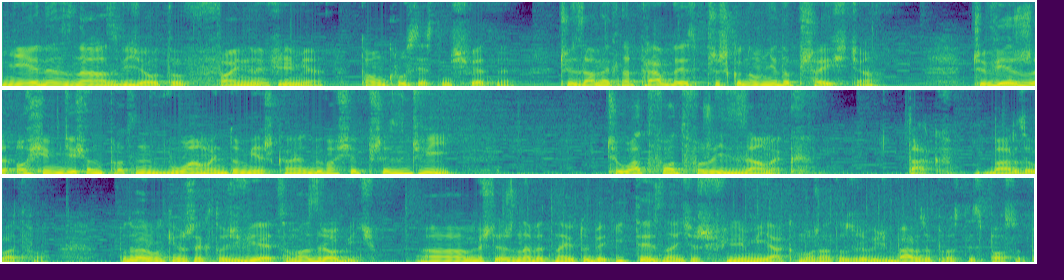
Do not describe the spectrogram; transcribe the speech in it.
Nie jeden z nas widział to w fajnym filmie. Tom Cruise jest tym świetny. Czy zamek naprawdę jest przeszkodą nie do przejścia? Czy wiesz, że 80% włamań do mieszkań odbywa się przez drzwi? Czy łatwo otworzyć zamek? Tak, bardzo łatwo. Pod warunkiem, że ktoś wie, co ma zrobić. Myślę, że nawet na YouTubie i ty znajdziesz film, jak można to zrobić w bardzo prosty sposób.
